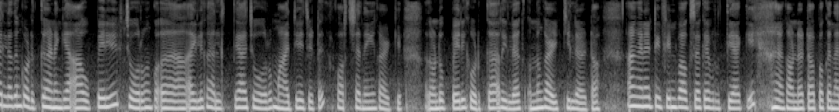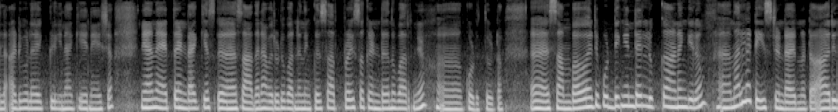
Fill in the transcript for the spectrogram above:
വല്ലതും കൊടുക്കുകയാണെങ്കിൽ ആ ഉപ്പേരി ചോറും അതിൽ കലർത്തി ആ ചോറും മാറ്റി വെച്ചിട്ട് കുറച്ച് എന്തെങ്കിലും കഴിക്കും. അതുകൊണ്ട് ഉപ്പേരി കൊടുക്കാറില്ല ഒന്നും കഴിക്കില്ല കേട്ടോ. അങ്ങനെ ടിഫിൻ ബോക്സൊക്കെ വൃത്തിയാക്കി കൗണ്ടർ ടോപ്പൊക്കെ നല്ല അടിപൊളിയായി ക്ലീൻ ആക്കിയതിന് ശേഷം ഞാൻ നേരത്തെ ഉണ്ടാക്കിയ സാധനം അവരോട് പറഞ്ഞു നിങ്ങൾക്ക് സർപ്രൈസ് ഒക്കെ ഉണ്ട് എന്ന് പറഞ്ഞു കൊടുത്തു കേട്ടോ സംഭവം ഒരു പുഡിങ്ങിന്റെ ലുക്കാണെങ്കിലും നല്ല ടേസ്റ്റ് ഉണ്ടായിരുന്നു കേട്ടോ ആ ഒരു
